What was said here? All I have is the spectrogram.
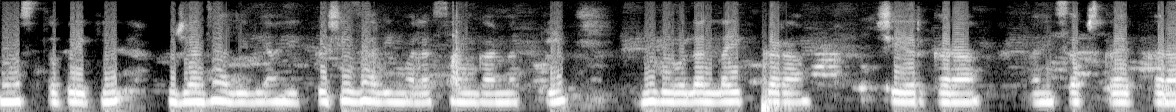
मस्तपैकी पूजा झालेली आहे. कशी झाली मला सांगा नक्की. व्हिडिओला लाईक करा शेअर करा आणि सबस्क्राईब करा.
